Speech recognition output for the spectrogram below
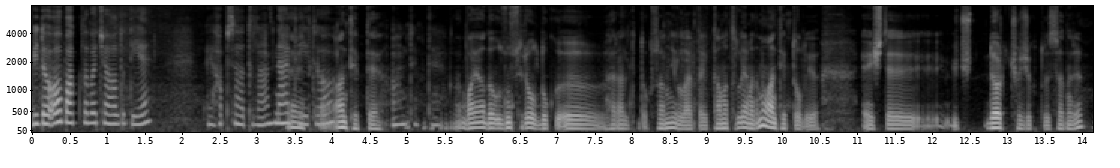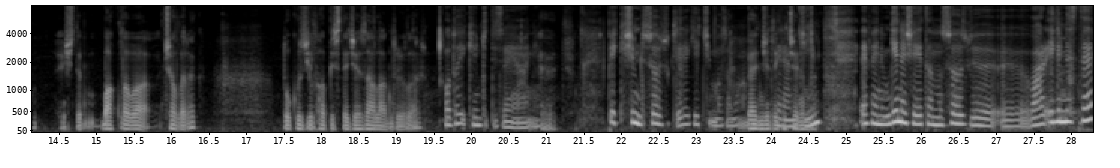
Bir de o baklava çaldı diye e, hapse atılan. Neredeydi evet, o? Antep'te. Antep'te. Bayağı da uzun süre oldu. E, herhalde 90'lı yıllarda. Tam hatırlayamadım ama Antep'te oluyor. E, işte 3-4 çocuktu sanırım. İşte baklava çalarak 9 yıl hapiste cezalandırıyorlar. O da ikinci dize yani. Evet. Peki şimdi sözlüklere geçeyim o zaman. Bence de geçelim. Efendim gene şeytanın sözlüğü e, var elimizde.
